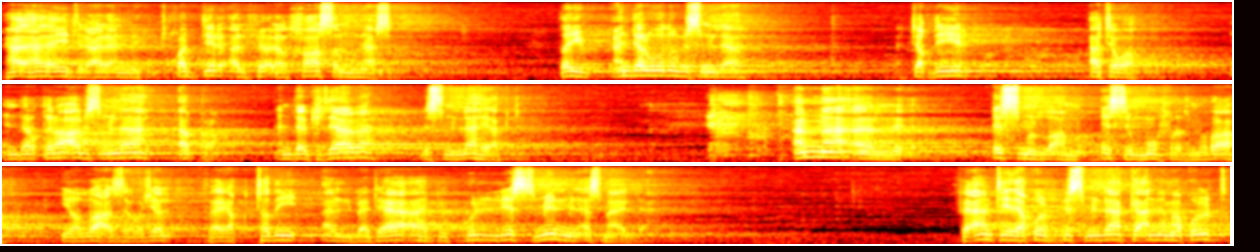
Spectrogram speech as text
هذا يدل على أنك تقدر الفعل الخاص المناسب. طيب عند الوضوء بسم الله التقدير أتوضأ عند القراءة بسم الله أقرأ. عند الكتابة بسم الله أكتب. أما اسم الله اسم مفرد مضاف إلى الله عز وجل فيقتضي البداءة بكل اسم من أسماء الله. فأنت إذا قلت بسم الله كأنما قلت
